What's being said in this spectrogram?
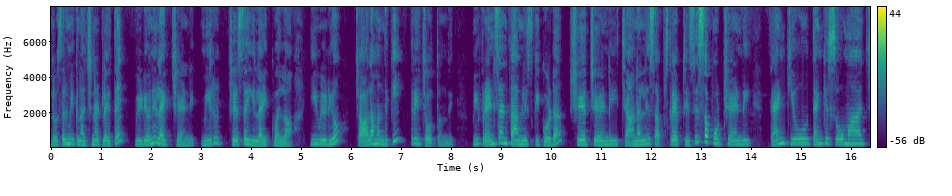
దోశలు మీకు నచ్చినట్లయితే వీడియోని లైక్ చేయండి. మీరు చేసే ఈ లైక్ వల్ల ఈ వీడియో చాలామందికి రీచ్ అవుతుంది. మీ ఫ్రెండ్స్ అండ్ ఫ్యామిలీస్కి కూడా షేర్ చేయండి. ఛానల్ని సబ్స్క్రైబ్ చేసి సపోర్ట్ చేయండి. Thank you thank you so much.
